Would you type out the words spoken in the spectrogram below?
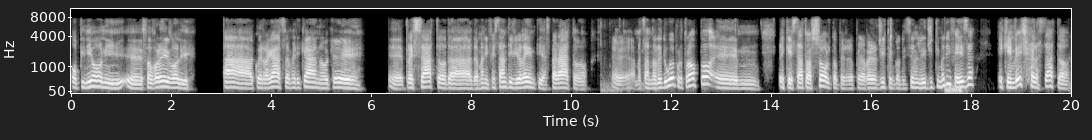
opinioni eh, favorevoli a quel ragazzo americano che eh, pressato da, da, manifestanti violenti ha sparato eh, ammazzandone due purtroppo ehm, e che è stato assolto per, per aver agito in condizioni di legittima difesa e che invece era stato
